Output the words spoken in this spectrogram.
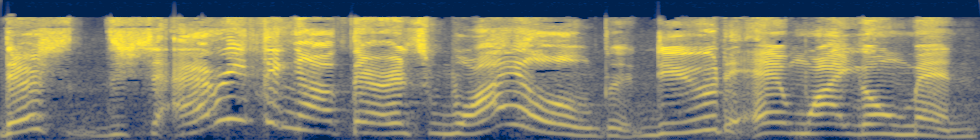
there's, there's everything out there. It's wild, dude, in Wyoming.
